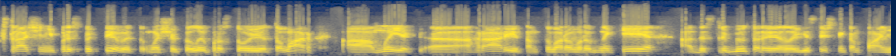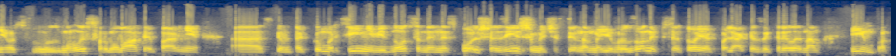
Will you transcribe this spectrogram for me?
втрачені перспективи, тому що коли простоює товар, а ми, як е, аграрії, там товаровиробники, а дистриб'ютори, логістичні компанії, ось змогли сформувати певні, скажімо так, комерційні відносини не з Польщею, а з іншими частинами єврозони після того, як поляки закрили нам імпорт.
